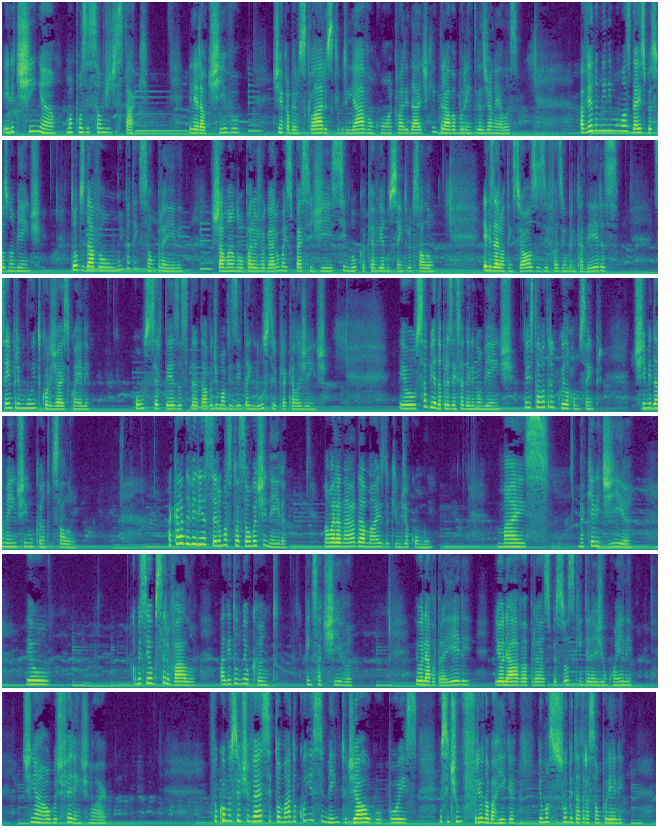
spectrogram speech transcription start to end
Ele tinha uma posição de destaque. Ele era altivo, Tinha cabelos claros que brilhavam com a claridade que entrava por entre as janelas. Havia no mínimo umas dez pessoas no ambiente. Todos davam muita atenção para ele, chamando-o para jogar uma espécie de sinuca que havia no centro do salão. Eles eram atenciosos e faziam brincadeiras, sempre muito cordiais com ele. Com certeza se tratava de uma visita ilustre para aquela gente. Eu sabia da presença dele no ambiente e eu estava tranquila como sempre, timidamente em um canto do salão. Aquela deveria ser uma situação rotineira. Não era nada mais do que um dia comum. Mas naquele dia eu comecei a observá-lo ali do meu canto, pensativa. Eu olhava para ele e olhava para as pessoas que interagiam com ele, tinha algo diferente no ar. Foi como se eu tivesse tomado conhecimento de algo, pois eu senti um frio na barriga e uma súbita atração por ele,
